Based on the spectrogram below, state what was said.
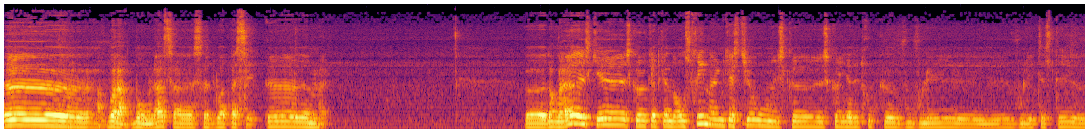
Euh, voilà, bon, là, ça, ça doit passer. Euh, euh, donc voilà, est-ce qu'il a- est-ce que quelqu'un dans le stream a une question Est-ce que- est-ce qu'il y a des trucs que vous voulez, voulez tester euh?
